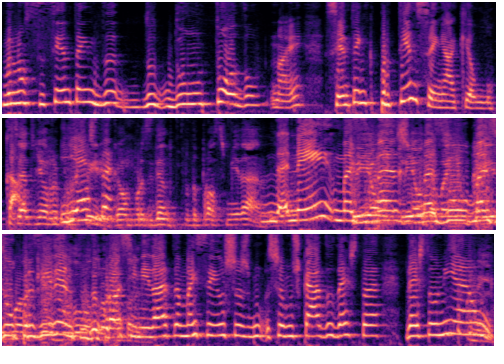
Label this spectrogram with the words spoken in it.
mas não se sentem de, de, de um todo, não é? Sentem que pertencem àquele local. Sentem o e esta... que é um presidente de proximidade. Nem, mas, criou, mas, criou mas, o, um mas o presidente de proximidade também saiu chamuscado desta, desta união. Sim,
